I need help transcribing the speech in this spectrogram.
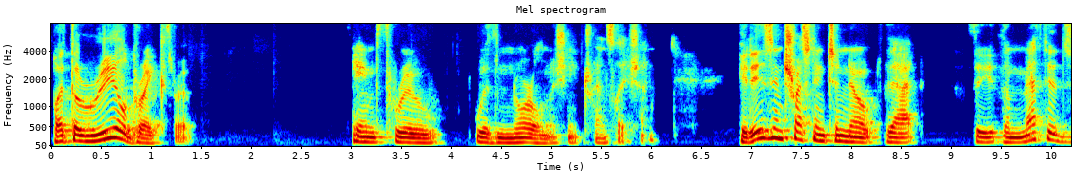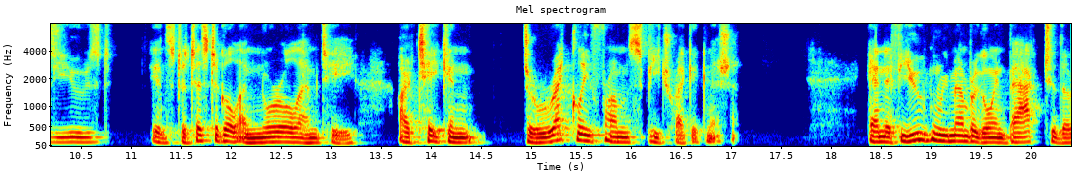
But the real breakthrough came through with neural machine translation. It is interesting to note that the, the methods used in statistical and neural MT are taken directly from speech recognition. And if you remember going back to the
